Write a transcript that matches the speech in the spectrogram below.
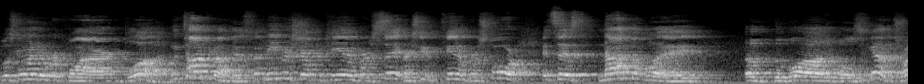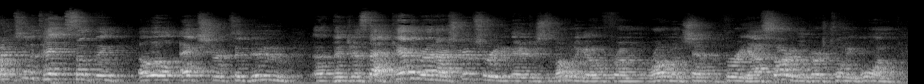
was going to require blood. We talked about this, but in Hebrews chapter 10 and verse 6, or excuse me, 10 and verse 4, it says, Not the way of the blood of bulls and goats, right? It's going to take something a little extra to do uh, than just that. Kevin read our scripture reading there just a moment ago from Romans chapter 3. I started with verse 21,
